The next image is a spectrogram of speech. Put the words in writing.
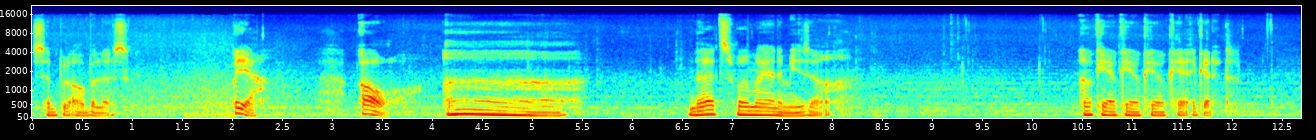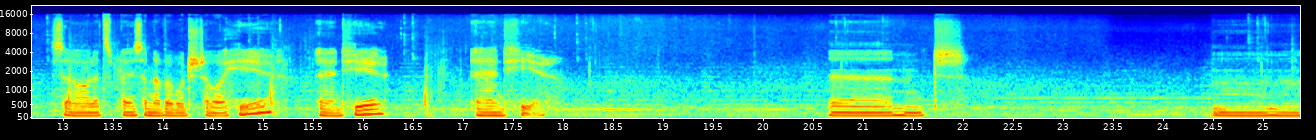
Simple obelisk. Oh yeah. Oh. Ah. That's where my enemies are. Okay, okay, okay, okay, I get it. So let's place another watchtower here, and here, and here. And... Mm,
